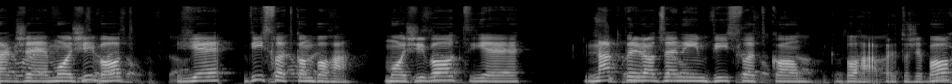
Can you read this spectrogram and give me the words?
Takže môj život je výsledkom Boha. Môj život je nadprirodzeným výsledkom Boha, pretože Boh,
